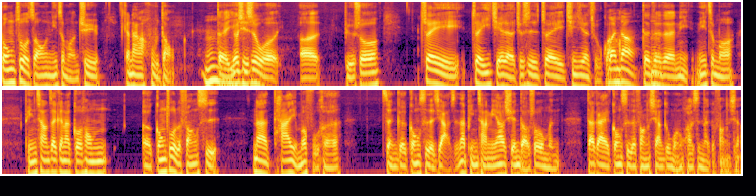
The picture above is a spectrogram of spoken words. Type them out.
工作中你怎么去跟他互动，嗯，对，尤其是我呃，比如说最最一阶的就是最亲近的主管，对对对，你你怎么平常在跟他沟通呃工作的方式，那他有没有符合？整个公司的价值。那平常你要宣导说，我们大概公司的方向跟文化是哪个方向？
